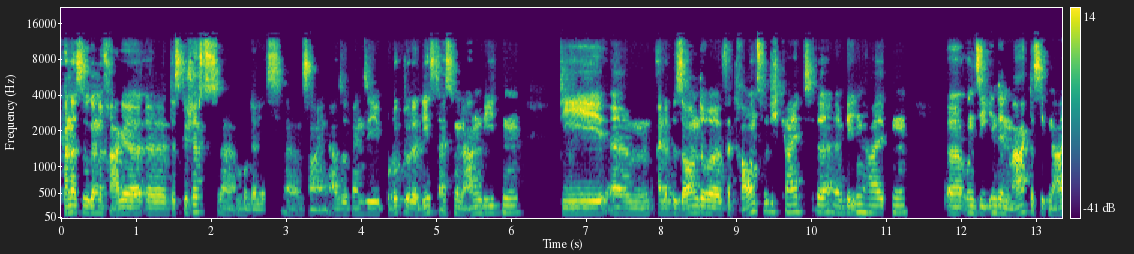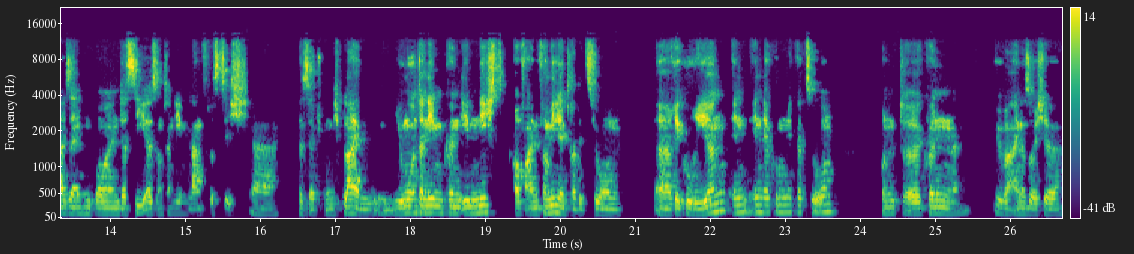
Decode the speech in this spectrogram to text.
kann das sogar eine Frage äh, des Geschäftsmodells äh, sein. Also wenn Sie Produkte oder Dienstleistungen anbieten, die ähm, eine besondere Vertrauenswürdigkeit äh, beinhalten äh, und Sie in den Markt das Signal senden wollen, dass Sie als Unternehmen langfristig äh, selbstständig bleiben. Junge Unternehmen können eben nicht auf eine Familientradition äh, rekurrieren in, in der Kommunikation und äh, können über eine solche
